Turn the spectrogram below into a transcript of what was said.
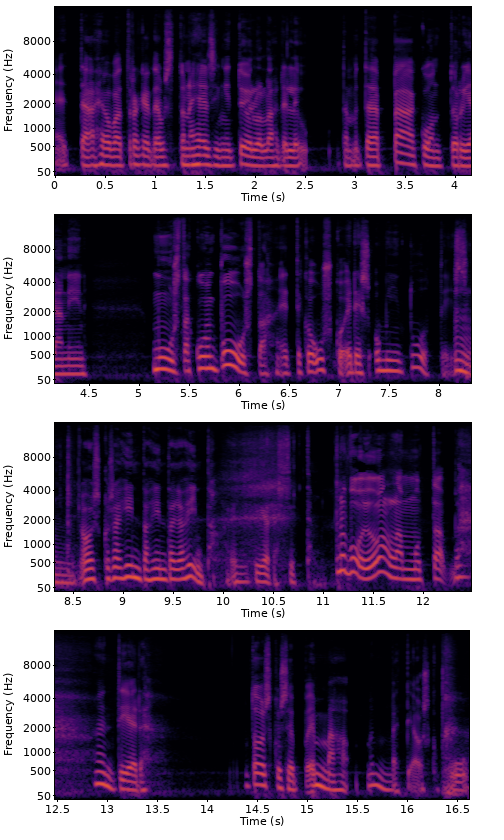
että he ovat rakentamassa tuonne Helsingin Töölölahdelle tämmöistä pääkonttoria, niin muusta kuin puusta. Ettekö usko edes omiin tuotteisiin? Mm, olisiko se hinta, hinta ja hinta? En tiedä sitten. No voi olla, mutta en tiedä. Mutta olisiko se, en mä, en mä tiedä, olisiko puu,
